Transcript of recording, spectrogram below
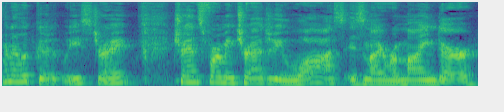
and I look good at least, right? Transforming tragedy loss is my reminder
